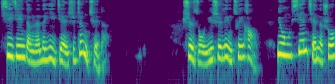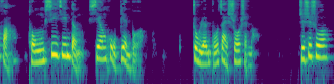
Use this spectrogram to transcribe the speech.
西金等人的意见是正确的。世祖于是令崔浩用先前的说法同西金等相互辩驳。众人不再说什么，只是说：“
